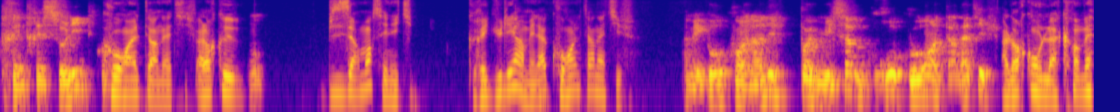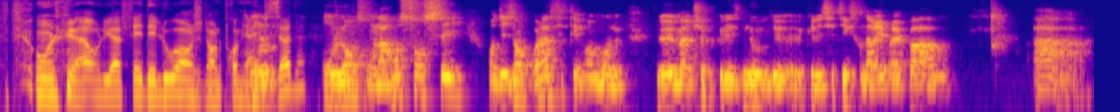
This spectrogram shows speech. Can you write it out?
très très solide. Quoi. Courant alternatif. Alors que bizarrement c'est une équipe régulière, mais là courant alternatif. Ah, mais gros courant alternatif. Paul Millsap, gros courant alternatif. Alors qu'on l'a quand même, on lui a, on lui a fait des louanges dans le premier On- épisode. on lance, on l'a encensé en disant que voilà, c'était vraiment le, le match-up que les, nous, que les Celtics, n'arriverait pas à, à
